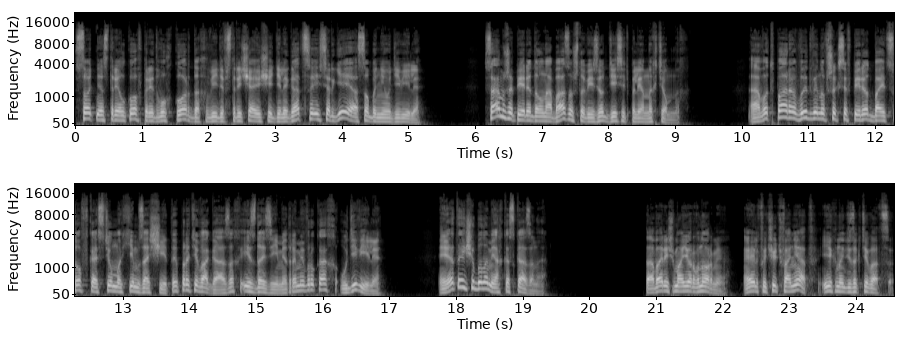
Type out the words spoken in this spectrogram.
Сотня стрелков при двух кордах в виде встречающей делегации Сергея особо не удивили. Сам же передал на базу, что везет 10 пленных темных. А вот пара выдвинувшихся вперед бойцов в костюмах химзащиты, противогазах и с дозиметрами в руках удивили. И это еще было мягко сказано. «Товарищ майор в норме. Эльфы чуть фонят, их на дезактивацию».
